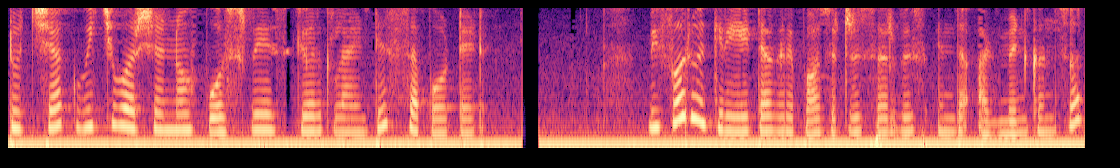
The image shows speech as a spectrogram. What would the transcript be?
to check which version of PostgreSQL client is supported. Before we create a repository service in the admin console,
